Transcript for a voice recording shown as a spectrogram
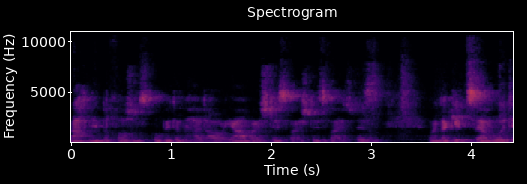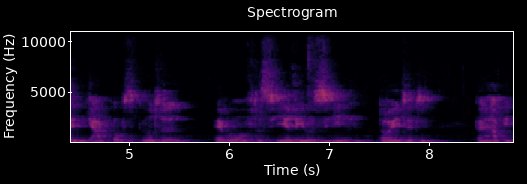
machen in der Forschungsgruppe dann halt auch, ja, weißt du das, weißt du das, weißt du das. Und da gibt es ja wohl den Jakobsgürtel, der wo auf der Sirius hindeutet. Dann habe ich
